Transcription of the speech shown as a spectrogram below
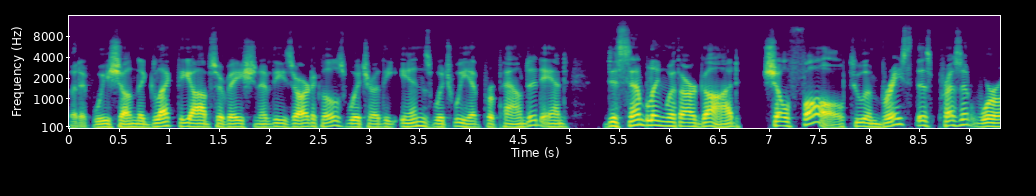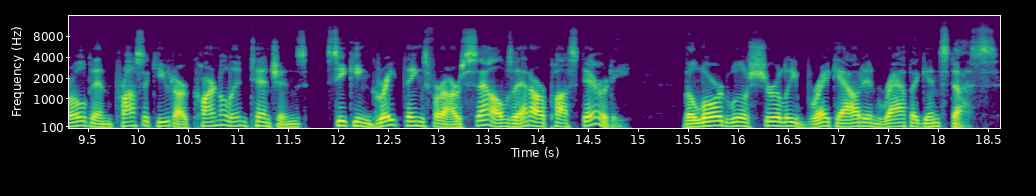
But if we shall neglect the observation of these articles, which are the ends which we have propounded, and, dissembling with our God, shall fall to embrace this present world and prosecute our carnal intentions, seeking great things for ourselves and our posterity, the Lord will surely break out in wrath against us,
